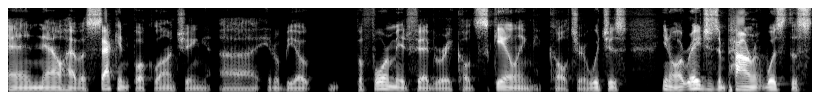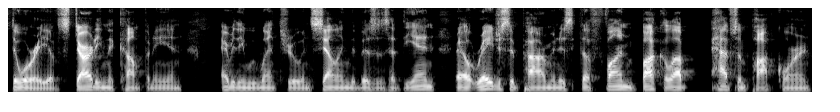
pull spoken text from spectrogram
and now have a second book launching. Uh, it'll be out before mid February called Scaling Culture, which is, you know, Outrageous Empowerment was the story of starting the company and everything we went through and selling the business at the end. Outrageous Empowerment is the fun, buckle up, have some popcorn,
